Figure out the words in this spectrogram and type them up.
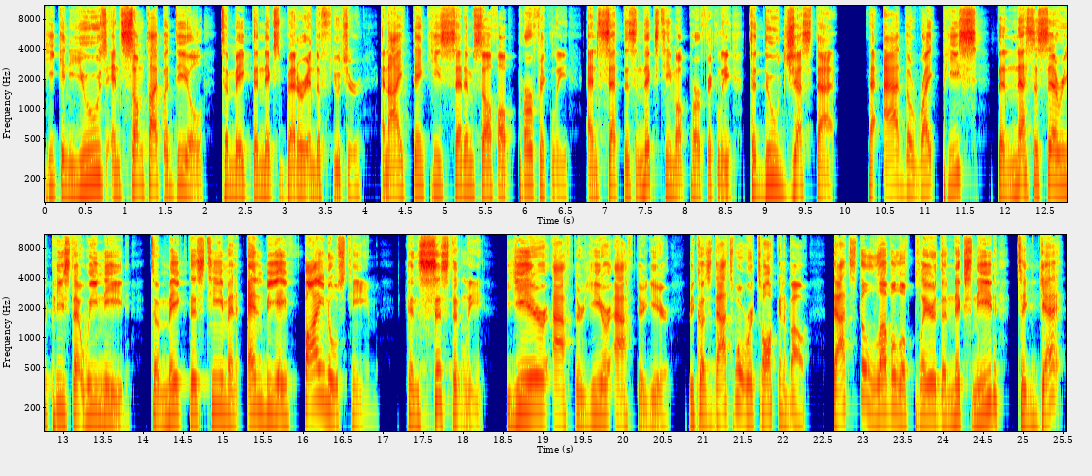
he can use in some type of deal to make the Knicks better in the future. And I think he's set himself up perfectly and set this Knicks team up perfectly to do just that, to add the right piece, the necessary piece that we need to make this team an NBA Finals team consistently year after year after year. Because that's what we're talking about. That's the level of player the Knicks need to get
